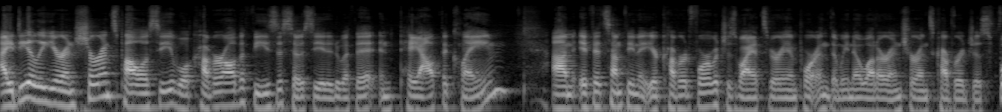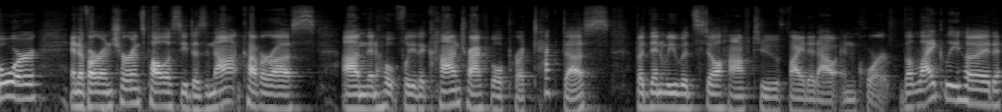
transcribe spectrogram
ideally your insurance policy will cover all the fees associated with it and pay out the claim. Um, if it's something that you're covered for, which is why it's very important that we know what our insurance coverage is for. And if our insurance policy does not cover us, um, then hopefully the contract will protect us but then we would still have to fight it out in court. The likelihood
